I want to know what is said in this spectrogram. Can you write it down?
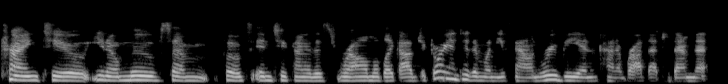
trying to you know move some folks into kind of this realm of like object oriented and when you found ruby and kind of brought that to them that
